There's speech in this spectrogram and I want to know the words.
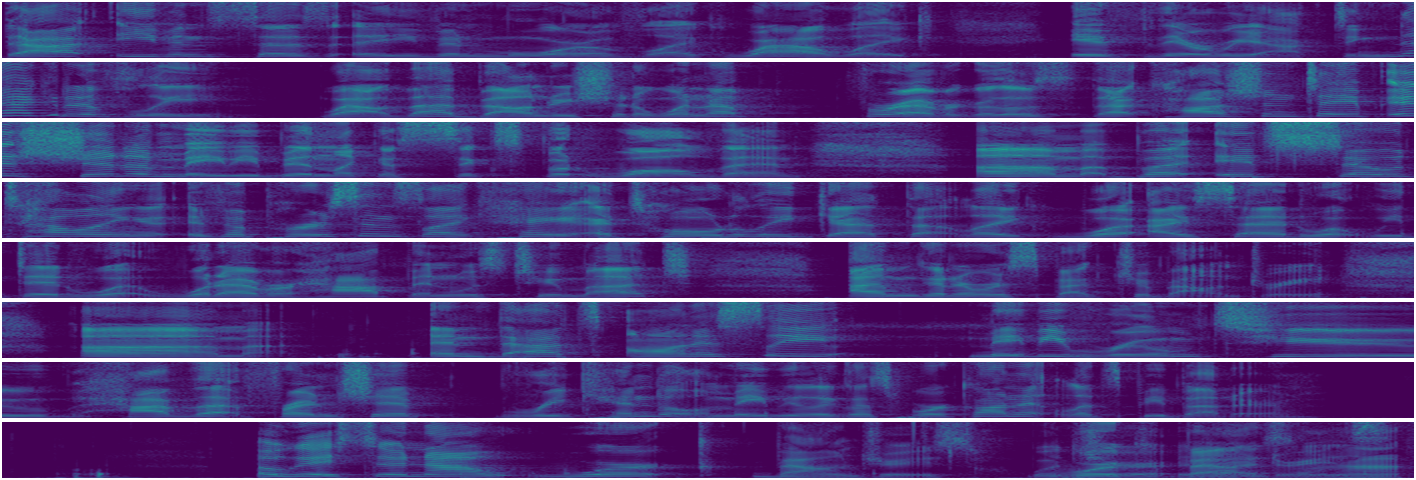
that even says even more of like, wow, like if they're reacting negatively, wow, that boundary should have went up forever ago. Those, that caution tape, it should have maybe been like a six foot wall then. Um, but it's so telling if a person's like, hey, I totally get that, like what I said, what we did, what whatever happened was too much. I'm gonna respect your boundary. Um, and that's honestly maybe room to have that friendship rekindle. Maybe like let's work on it. Let's be better. Okay, so now work boundaries. What's Work your advice on boundaries. that?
